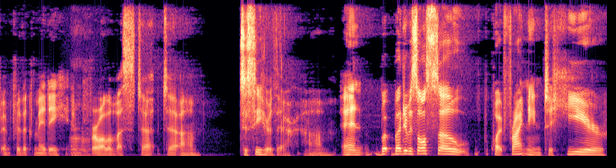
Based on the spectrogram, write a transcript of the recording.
and for the committee and uh-huh. for all of us to to um, to see her there. Um, and but but it was also quite frightening to hear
